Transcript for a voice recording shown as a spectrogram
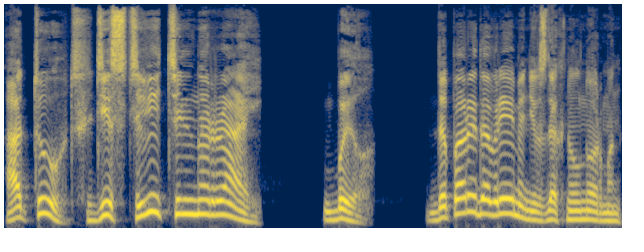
А тут действительно рай был. До поры до времени, вздохнул Норман.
